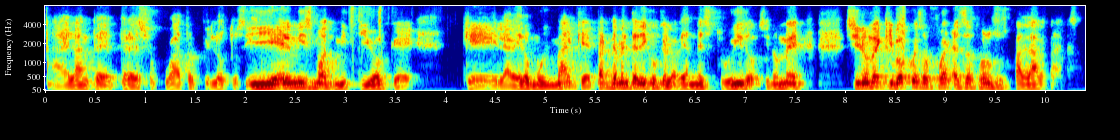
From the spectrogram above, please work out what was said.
adelante de tres o cuatro pilotos. Y él mismo admitió que que le había ido muy mal, que prácticamente dijo que lo habían destruido. Si no me, si no me equivoco, eso fue, esas fueron sus palabras.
